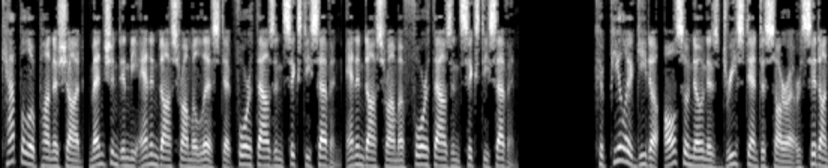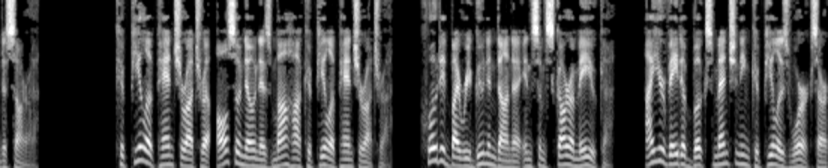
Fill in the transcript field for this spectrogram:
Kapilopanishad, mentioned in the Anandasrama list at 4067 Anandasrama 4067. Kapila Gita, also known as Dristantasara or Siddhantasara. Kapila Pancharatra, also known as Maha Kapila Pancharatra. Quoted by Raghunandana in Samskara Mayuka. Ayurveda books mentioning Kapila's works are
